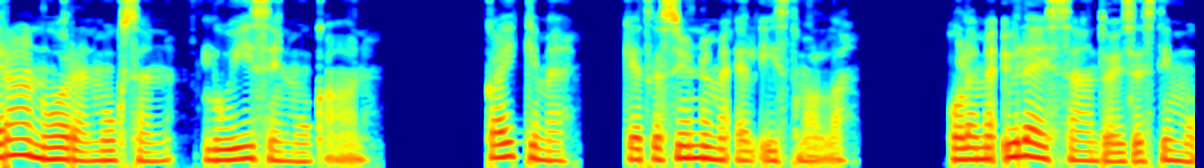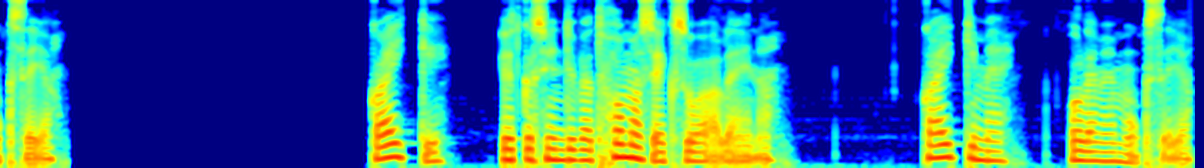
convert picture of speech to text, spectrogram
Erään nuoren muksen Luisin mukaan kaikki me, ketkä synnymme El Istmolla, olemme yleissääntöisesti mukseja. Kaikki, jotka syntyvät homoseksuaaleina, kaikki me olemme mukseja.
